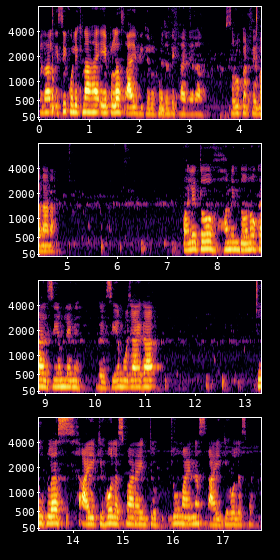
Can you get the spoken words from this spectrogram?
फ़िलहाल इसी को लिखना है ए प्लस आई बी के रूप में जो दिखाई दे रहा। है शुरू करते हैं बनाना। पहले तो हम इन दोनों का एलसीएम लेंगे तो एलसीएम हो जाएगा टू प्लस आई की होल स्क्वायर है इंटू टू माइनस आई की होल स्क्वायर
